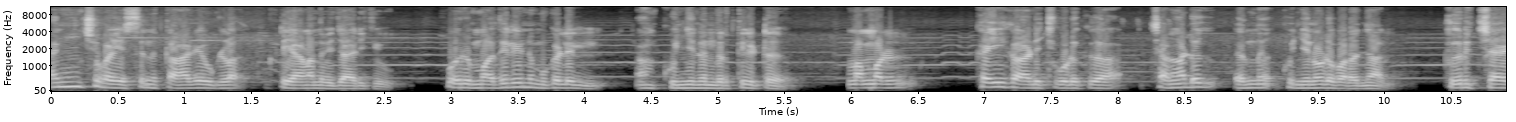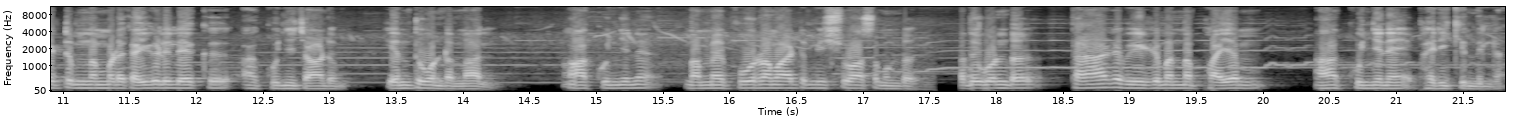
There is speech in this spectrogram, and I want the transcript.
അഞ്ച് വയസ്സിന് താഴെയുള്ള കുട്ടിയാണെന്ന് വിചാരിക്കൂ. ഒരു മതിലിന് മുകളിൽ ആ കുഞ്ഞിനെ നിർത്തിയിട്ട് നമ്മൾ കൈ കാണിച്ചു കൊടുക്കുക ചാട് എന്ന് കുഞ്ഞിനോട് പറഞ്ഞാൽ തീർച്ചയായിട്ടും നമ്മുടെ കൈകളിലേക്ക് ആ കുഞ്ഞ് ചാടും. എന്തുകൊണ്ടെന്നാൽ ആ കുഞ്ഞിന് നമ്മെ പൂർണമായിട്ടും വിശ്വാസമുണ്ട്. അതുകൊണ്ട് താഴെ വീഴുമെന്ന ഭയം ആ കുഞ്ഞിനെ ഭരിക്കുന്നില്ല.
